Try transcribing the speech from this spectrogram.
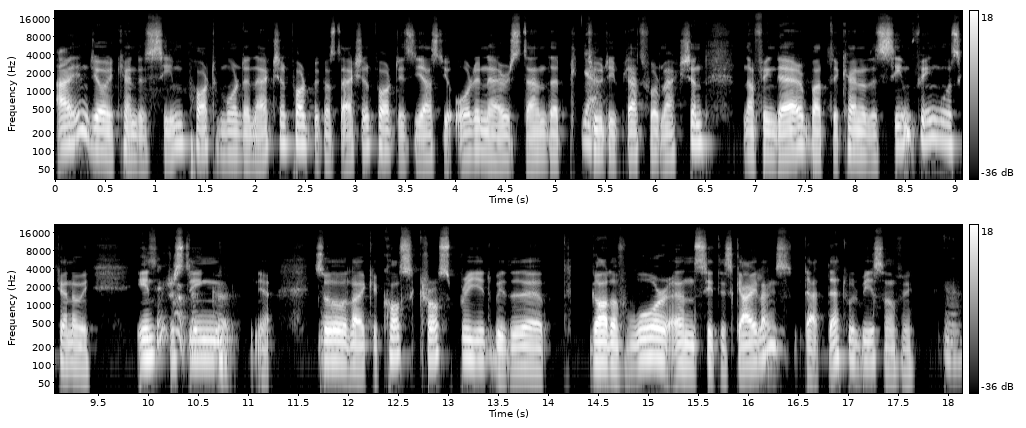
I enjoy kind of sim part more than action part because the action part is just the ordinary standard Yeah. 2D platform action, nothing there. But the kind of the sim thing was kind of interesting. Yeah. So like a cross crossbreed with the God of War and City Skylines. That that would be something. Yeah.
